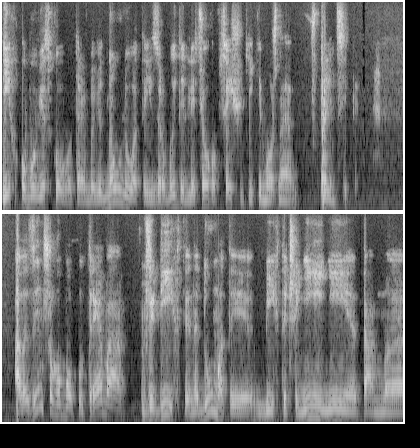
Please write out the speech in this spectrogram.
їх обов'язково треба відновлювати і зробити для цього все, що тільки можна, в принципі. Але з іншого боку, треба вже бігти, не думати, бігти чи ні, ні, там е,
